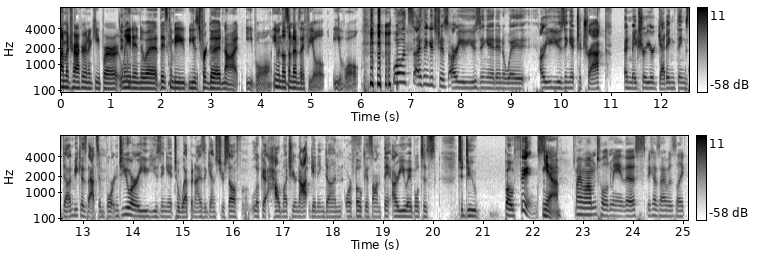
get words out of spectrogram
I'm a tracker and a keeper. Lean into it. These can be used for good, not evil. Even though sometimes I feel evil. well, it's I think it's just are you using it in a way? Are you using it to track and make sure you're getting things done because that's important to you, or are you using it to weaponize against yourself? Look at how much you're not getting done, or focus on. Th- are you able to to do both things? yeah. My mom told me this because I was like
